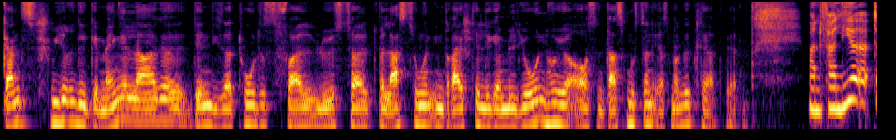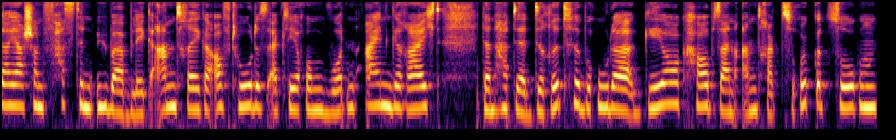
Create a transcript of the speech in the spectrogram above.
ganz schwierige Gemengelage, denn dieser Todesfall löst halt Belastungen in dreistelliger Millionenhöhe aus und das muss dann erstmal geklärt werden. Man verliert da ja schon fast den Überblick. Anträge auf Todeserklärungen wurden eingereicht. Dann hat der dritte Bruder Georg Haupt seinen Antrag zurückgezogen.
